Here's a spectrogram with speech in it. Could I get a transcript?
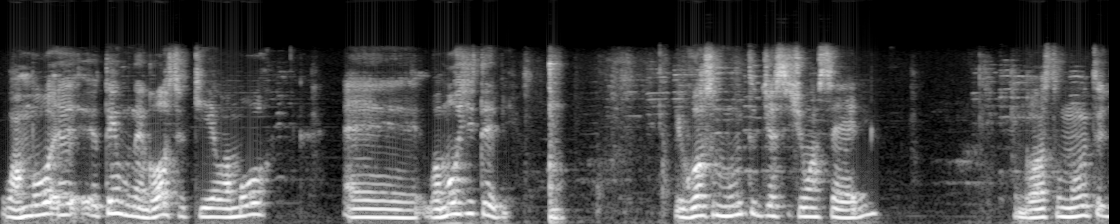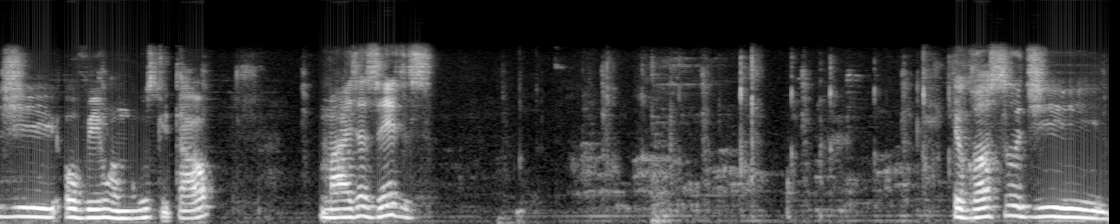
o amor, eu tenho um negócio que é o amor, é, o amor de TV. eu gosto muito de assistir uma série. Eu gosto muito de ouvir uma música e tal. Mas às vezes eu gosto de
